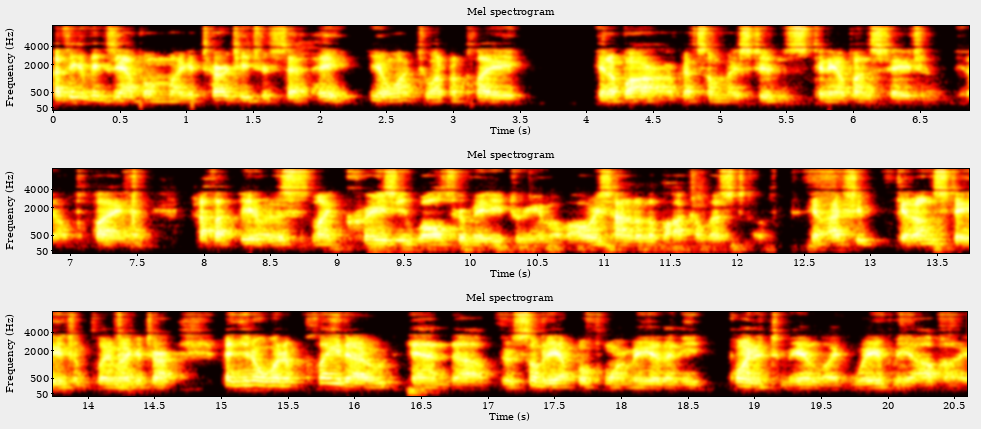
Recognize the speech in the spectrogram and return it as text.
I think of the example my guitar teacher said hey you know what? Do you want to play in a bar. I've got some of my students getting up on stage and you know, playing. And I thought, you know, this is my crazy Walter Mitty dream. I've always had it on the bucket list to, you know, actually get on stage and play my guitar. And, you know, when it played out and uh, there was somebody up before me and then he pointed to me and like waved me up and I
